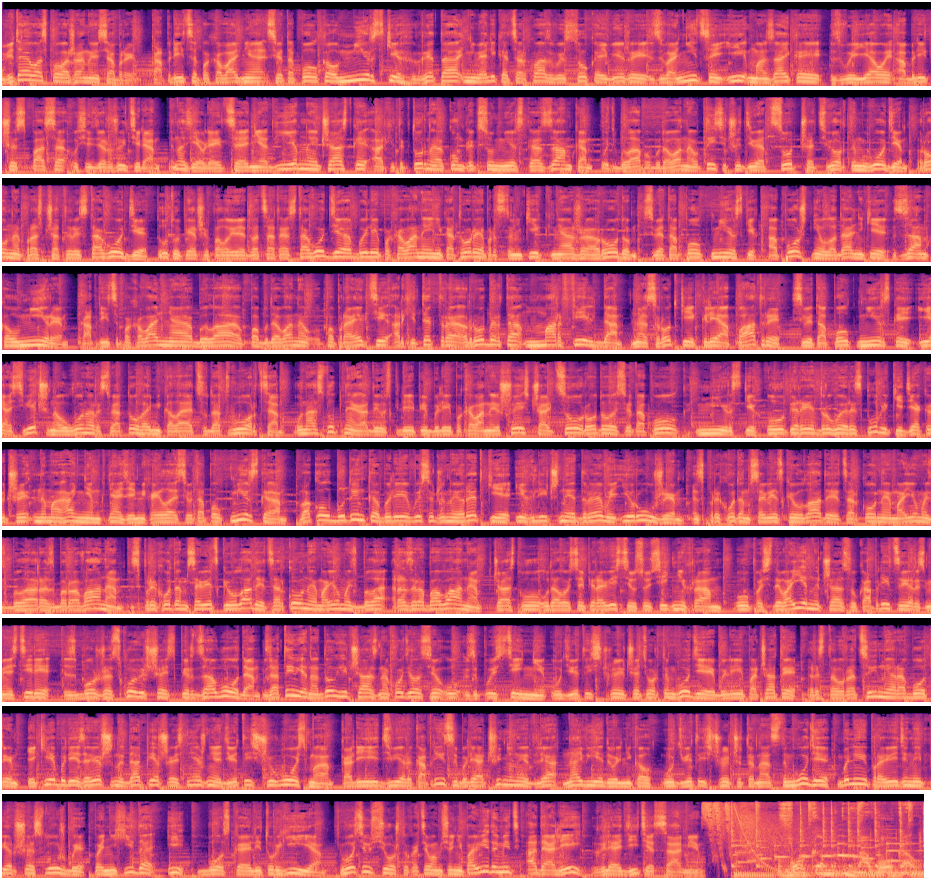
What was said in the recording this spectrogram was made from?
Вітаю вас паважаныя сябры капліца пахавання святаполкаў мірскіх гэта невялікая царква з высокай вежай званіцай і мазайкай з выявай аблічча спаса уседзяржыцеля яна з'яўляецца неад'емнай часткай архітэктурнага комплексу мірскага замка хоць была пабудавана ў 1904 годзе роўна праз 4 стагоддзі тут у першай палове 20 стагоддзя былі пахаваныя некаторыя прадстаўнікі княжа роду святаполк мірскіх апошнія ўладальнікі замка ў міры капліца пахавання была пабудавана па праекце архітэктара Роберта Марфельда на сродкі Клеапатры, святаполк мірскай і асвечана ў гонар святога Миколая цудатворца. У наступныя гады ў склепе былі пахаваны шэсць чальцоў роду святаполк мірскіх. У перыяд другой рэспублікі, дзякуючы намаганням князя Михайла святаполк мірскага, вакол будынка былі высаджаны рэдкія іглічныя дрэвы і ружы. З прыходам савецкай улады царкоўная маёмасць была разбаравана. З прыходам савецкай улады царкоўная маёмасць была разрабавана разрабавана частку удалося перавесці ў суседні храм у пасляваенны час у капліцы размясцілі збожжа сховішча спиртзавода затым яна доўгі час знаходзілася ў запусценні у 2004 годзе былі пачаты рэстаўрацыйныя работы якія былі завершаны да 1 снежня 2008 калі дзверы капліцы былі адчынены для наведвальнікаў у 2014 годзе былі праведзены першыя службы паніхіда і боская літургія Вось і ўсё што хацеў вам сёння паведаміць а далей глядзіце самі Вокам навокал.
